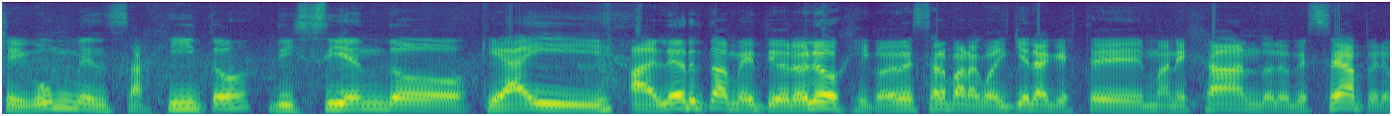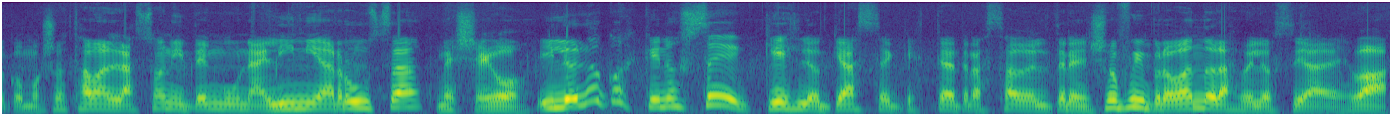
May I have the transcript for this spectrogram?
llegó un mensajito diciendo que hay alerta meteorológica. Debe ser para cualquiera que esté manejando, lo que sea, pero como yo estaba en la zona y tengo una línea rusa, me llegó. Y lo loco es que no sé qué es lo que hace que esté atrasado el tren. Yo fui probando las velocidades. Va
